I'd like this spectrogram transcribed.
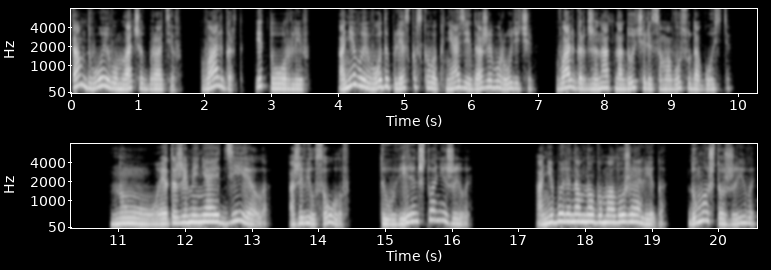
«Там двое его младших братьев, Вальгард и Торлиев. Они воеводы Плесковского князя и даже его родичи. Вальгард женат на дочери самого судогостя». «Ну, это же меняет дело», — оживился Олаф. Ты уверен, что они живы? Они были намного моложе Олега. Думаю, что живы,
